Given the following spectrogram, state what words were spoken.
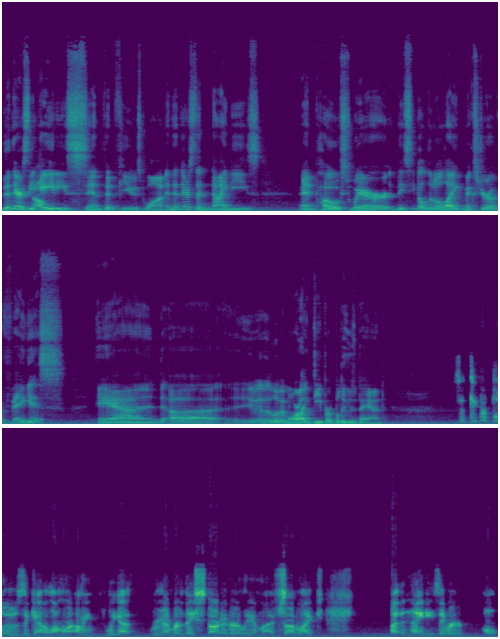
Then there's the Yep. 80s synth infused one, and then there's the 90s and post where they seem a little like mixture of Vegas and uh, a little bit more like deeper blues band. A deeper blues that got a lot more. I mean, we got remember they started early in life. So I'm like, by the 90s, they were old.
